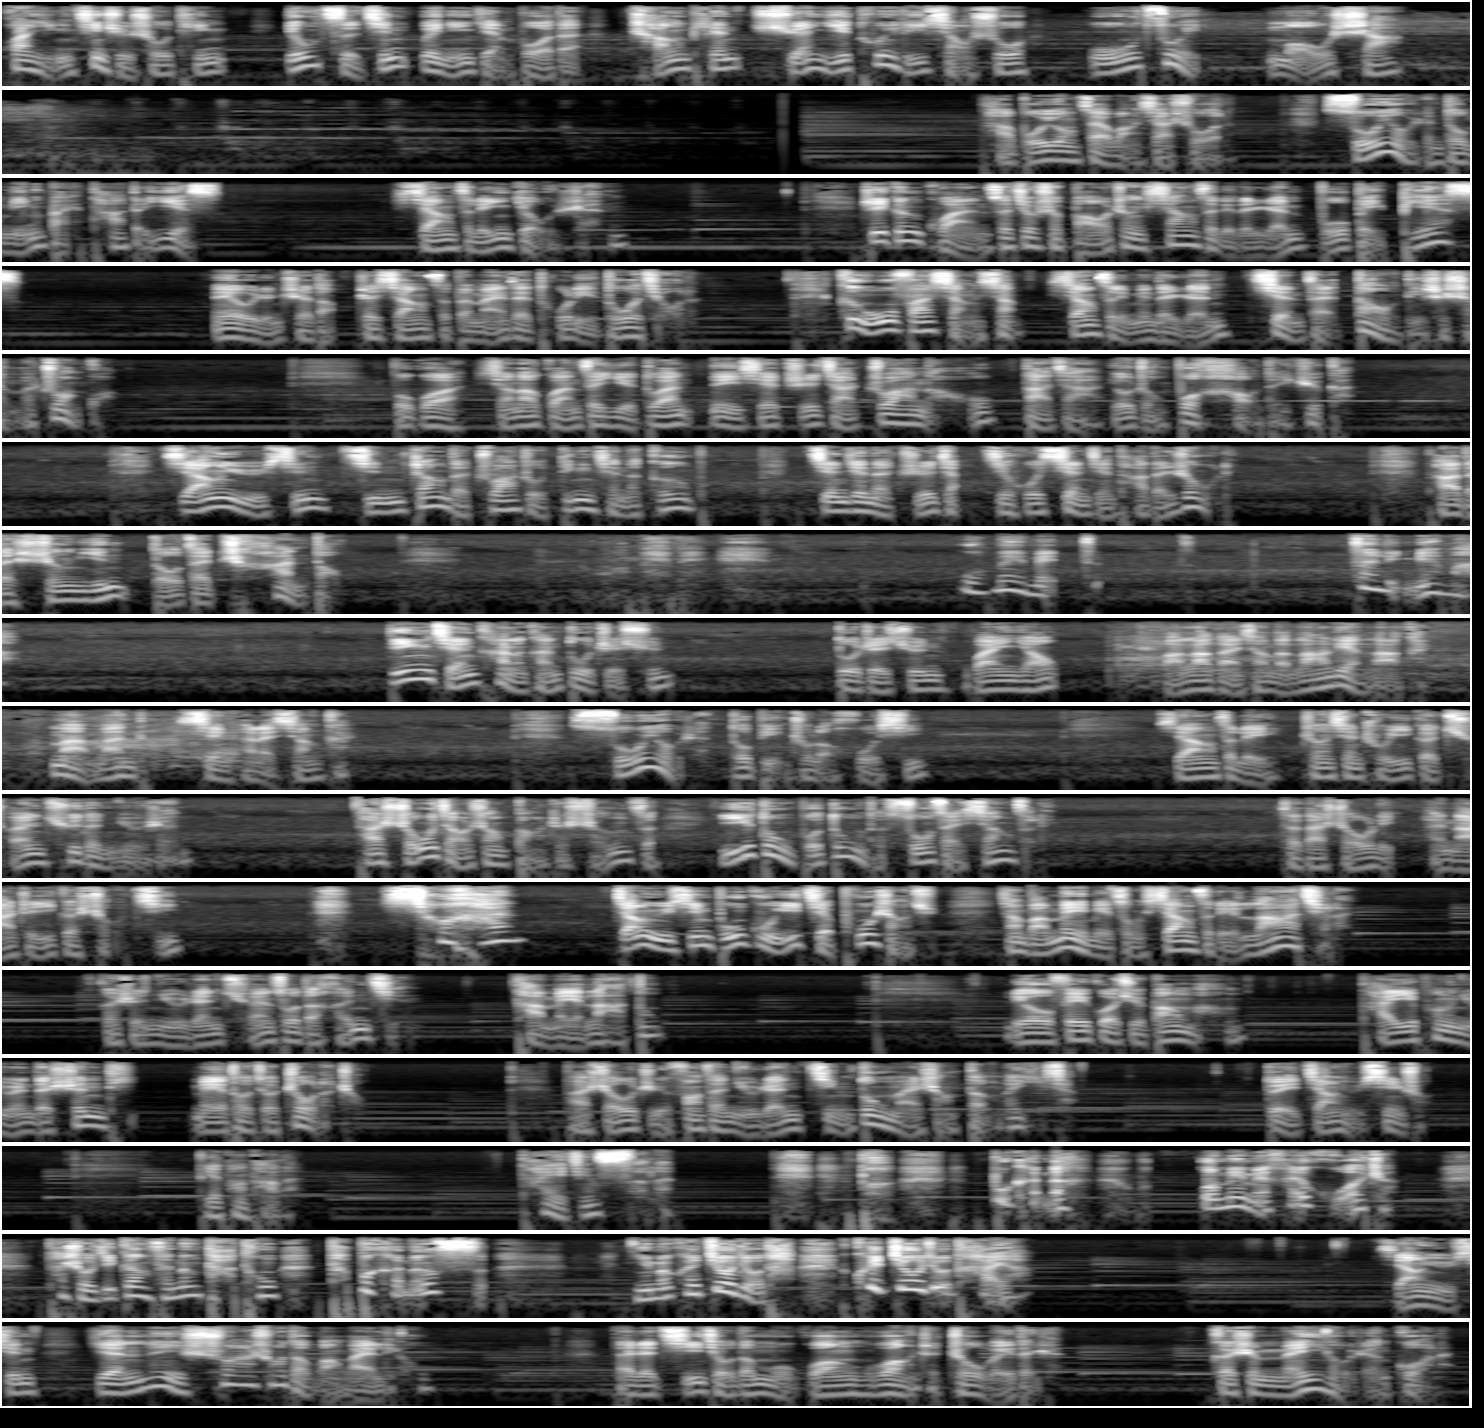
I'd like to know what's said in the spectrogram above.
欢迎继续收听由紫金为您演播的长篇悬疑推理小说《无罪谋杀》。他不用再往下说了，所有人都明白他的意思。箱子里有人，这根管子就是保证箱子里的人不被憋死。没有人知道这箱子被埋在土里多久了。更无法想象箱子里面的人现在到底是什么状况。不过想到管子一端那些指甲抓挠，大家有种不好的预感。蒋雨欣紧张地抓住丁钱的胳膊，尖尖的指甲几乎陷进他的肉里，他的声音都在颤抖：“我妹妹，我妹妹在在里面吗？”丁钱看了看杜志勋。杜志勋弯腰，把拉杆箱的拉链拉开，慢慢的掀开了箱盖。所有人都屏住了呼吸。箱子里呈现出一个蜷曲的女人，她手脚上绑着绳子，一动不动的缩在箱子里。在她手里还拿着一个手机。小韩，蒋雨欣不顾一切扑上去，想把妹妹从箱子里拉起来。可是女人蜷缩得很紧，她没拉动。柳飞过去帮忙，他一碰女人的身体，眉头就皱了皱，把手指放在女人颈动脉上等了一下，对江雨欣说：“别碰她了，她已经死了。”“不，不可能，我妹妹还活着，她手机刚才能打通，她不可能死。你们快救救她，快救救她呀！”江雨欣眼泪刷刷的往外流，带着祈求的目光望着周围的人。可是没有人过来。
